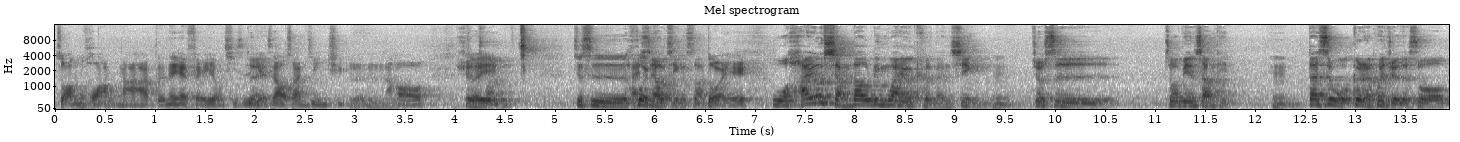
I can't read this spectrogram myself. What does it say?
装潢啊的那些费用，其实也是要算进去的。嗯嗯嗯。然后所以就是还会是要精算。对，我还有想到另外一个可能性，嗯。就是周边商品，嗯。但是我个人会觉得说，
